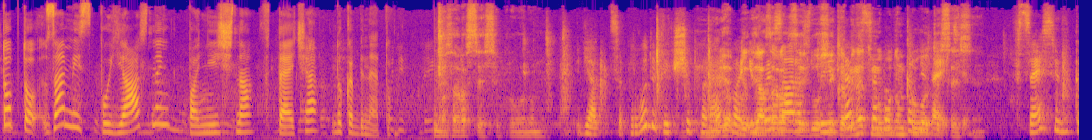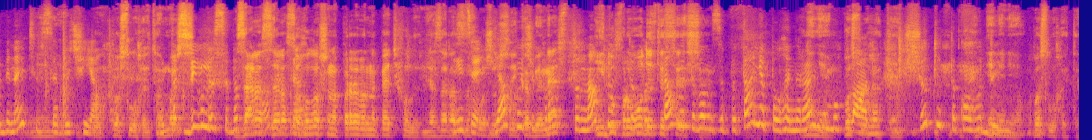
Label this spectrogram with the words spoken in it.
Тобто, замість пояснень панічна втеча до кабінету. Ми зараз сесію проводимо. Як це проводити, якщо Ну, перерва, я, і я зараз зараз зайду в свій кабінет, і ми будемо проводити сесію. В сесію в кабінеті в себе чи як? Послухайте, Ви ми так дивно себе зараз, зараз оголошена перерва на 5 хвилин. Я зараз Дивіться, заходжу я в свій хочу кабінет і йду просто-напросто проводити поставити сесію. вам запитання по генеральному Ні-ні, плану. послухайте. Що тут такого Ні, ні, ні, послухайте.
